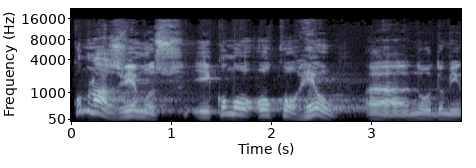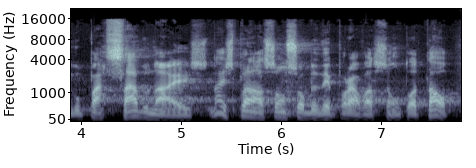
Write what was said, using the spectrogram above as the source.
Como nós vimos e como ocorreu uh, no domingo passado na, na explanação sobre depravação total,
